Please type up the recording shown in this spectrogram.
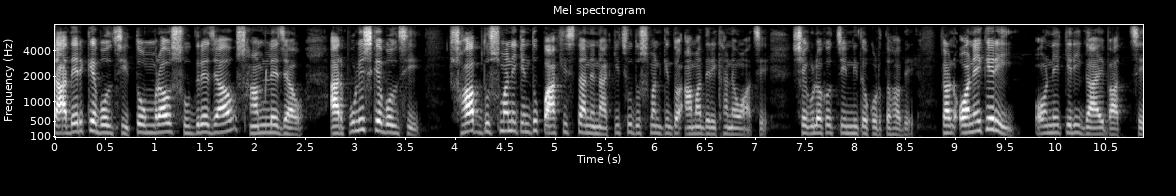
তাদেরকে বলছি তোমরাও শুধরে যাও, সামলে যাও। আর পুলিশকে বলছি, সব দুশ্মনী কিন্তু পাকিস্তানে না, কিছু দুশ্মন কিন্তু আমাদের এখানেও আছে সেগুলোকে চিহ্নিত করতে হবে। কারণ অনেকেরই অনেকেরই গায়ে বাচ্ছে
